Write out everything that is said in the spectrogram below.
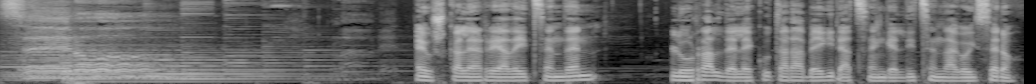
zero Euskal Herria deitzen den lurralde lekutara begiratzen gelditzen dago izero.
